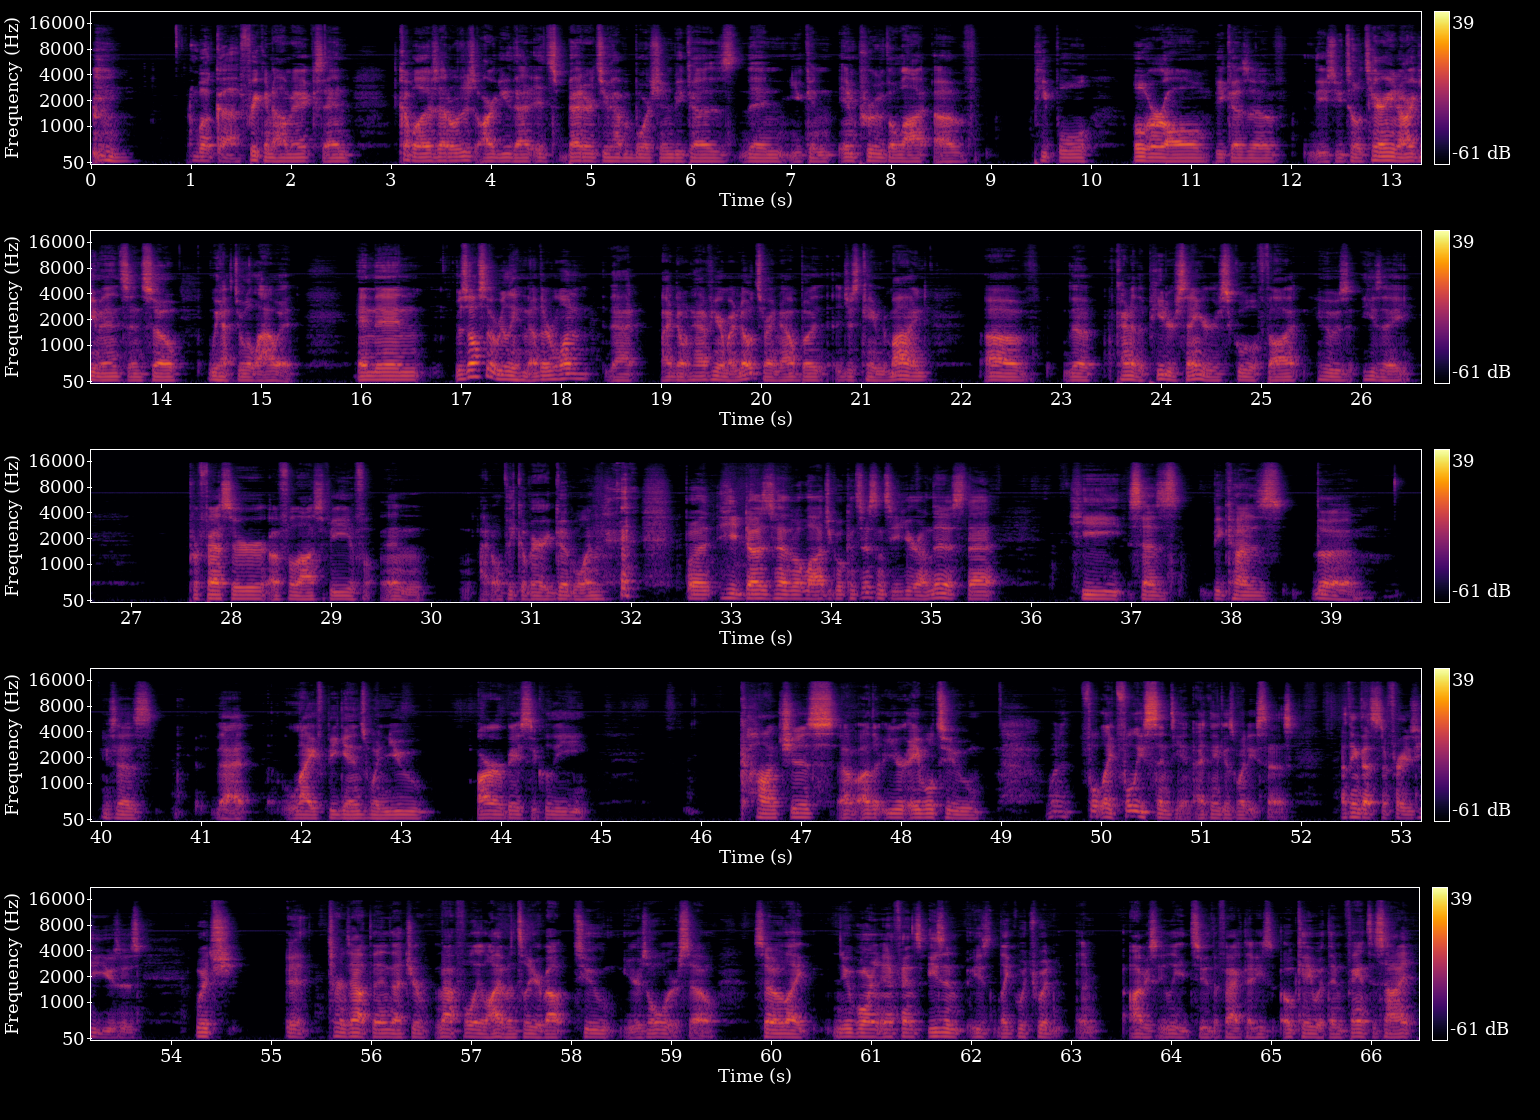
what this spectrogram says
book uh, Freakonomics and a couple others that'll just argue that it's better to have abortion because then you can improve the lot of people overall because of these utilitarian arguments, and so we have to allow it. And then there's also really another one that I don't have here in my notes right now, but it just came to mind of the kind of the Peter Singer school of thought, who's he's a professor of philosophy and I don't think a very good one, but he does have a logical consistency here on this that he says because the he says that life begins when you are basically conscious of other you're able to what full, like fully sentient i think is what he says. I think that's the phrase he uses which it turns out then that you're not fully alive until you're about two years old or so. So like newborn infants he's in he's like which would um, obviously lead to the fact that he's okay with infanticide.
